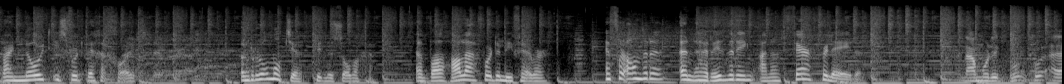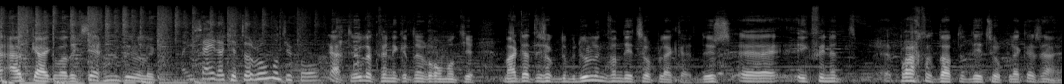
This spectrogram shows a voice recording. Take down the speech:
waar nooit iets wordt weggegooid. Een rommeltje, vinden sommigen. Een walhalla voor de liefhebber. En voor anderen een herinnering aan een ver verleden. Nou moet ik voor, voor, uh, uitkijken wat ik zeg natuurlijk. Maar je zei dat je het een rommeltje vond. Ja, tuurlijk vind ik het een rommeltje. Maar dat is ook de bedoeling van dit soort plekken. Dus uh, ik vind het prachtig dat er dit soort plekken zijn.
